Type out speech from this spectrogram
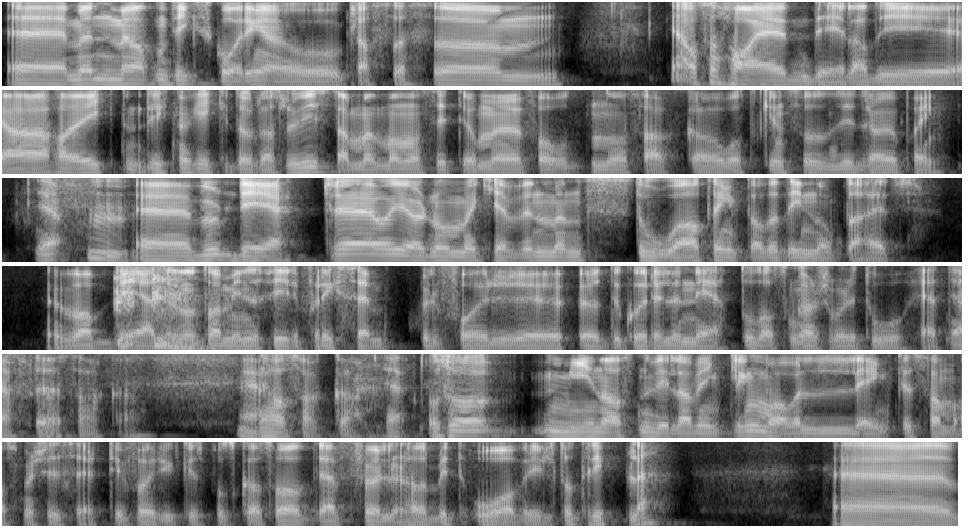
Eh, men, men at den fikk scoring, er jo klasse. Så mm, ja, og så har jeg en del av de Jeg har riktignok ikke Douglas Louise, da, men man sitter jo med Foden og Saka og Watkins, så de drar jo poeng. Ja. Eh, vurderte å gjøre noe med Kevin, men stoa tenkte at et innhopp der var bedre enn å ta minus fire, f.eks. For, for Ødegaard eller Neto, da, som kanskje var de to Ja, heteste. det saka. Jeg har Saka. Og så Min Aston Villa-vinkling var vel egentlig samme som jeg skisserte i forrige ukes podkast, at jeg føler det hadde blitt overilt å triple. Eh,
